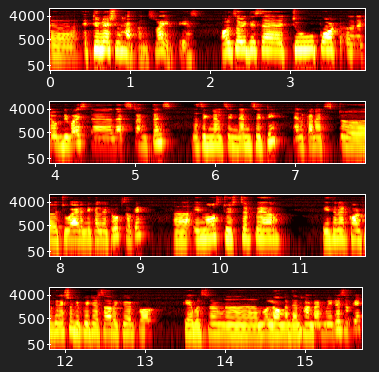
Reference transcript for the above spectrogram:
uh, attenuation happens right? Yes. Also it is a two port uh, network device uh, that strengthens the signal's intensity and connects to two identical networks okay? Uh, in most twisted pair ethernet configuration repeaters are required for cables run uh, longer than 100 meters okay?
